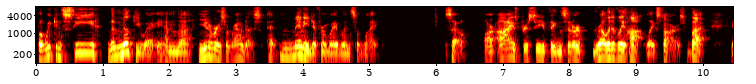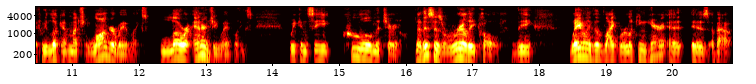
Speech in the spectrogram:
But we can see the Milky Way and the universe around us at many different wavelengths of light. So our eyes perceive things that are relatively hot, like stars. But if we look at much longer wavelengths, lower energy wavelengths, we can see cool material. Now, this is really cold. The wavelength of light we're looking here uh, is about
